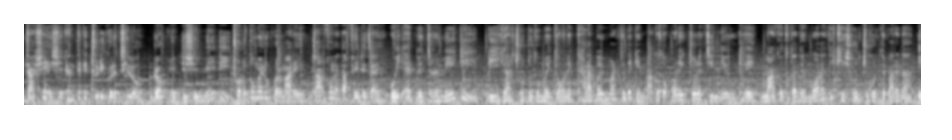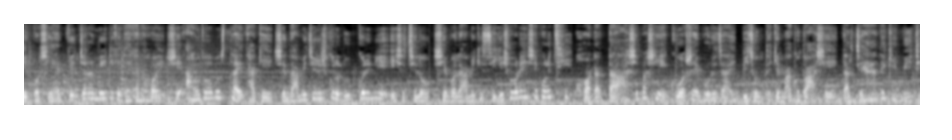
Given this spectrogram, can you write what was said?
যা সে সেখান থেকে চুরি করেছিল। ড্রপনেটটি সেই মেয়েটি ছোট তোমার উপর মারে, যার ফলে তা ফেটে যায়। ওই অ্যাডভেঞ্চারের মেয়েটি পিগ আর ছোট তোমাইকে অনেক খারাপভাবে মারতে দেখে মাকতো অনেক জোরে চিল্লিয়ে উঠে মাকতো তাদের মরা দেখে সহ্য করতে পারে না। এরপর সেই অ্যাডভেঞ্চারার মেয়েটিকে দেখানো হয়। সে আহত অবস্থায় থাকে। সে দামি জিনিসগুলো লুট করে নিয়ে এসেছিল। সে বলে, আমি কি সিগে শহরে এসে পড়েছি? হঠাৎ তার আশেপাশে কুয়াশায় ভরে যায়। পিছন থেকে মাকতো আসে। তার চেহারা দেখে মেয়েটি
